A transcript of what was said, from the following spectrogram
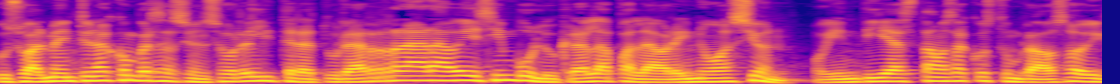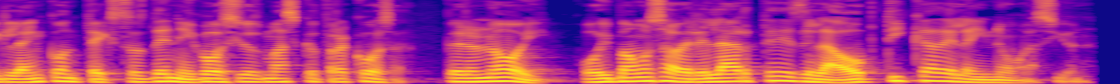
usualmente una conversación sobre literatura rara vez involucra la palabra innovación. Hoy en día estamos acostumbrados a oírla en contextos de negocios más que otra cosa. Pero no hoy. Hoy vamos a ver el arte desde la óptica de la innovación.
